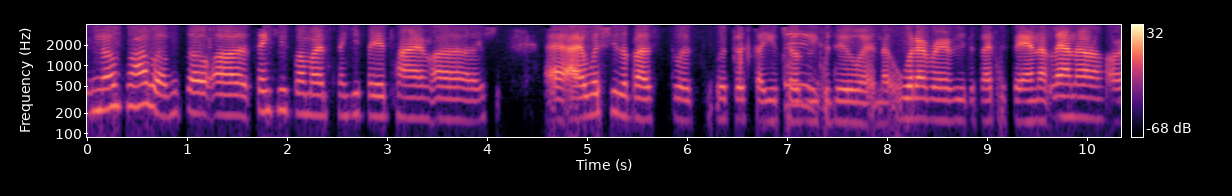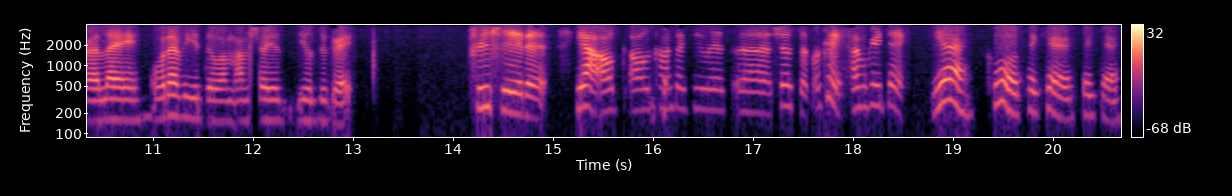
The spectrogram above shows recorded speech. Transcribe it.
no problem. So uh thank you so much. Thank you for your time. Uh I wish you the best with with this that you've chosen to do, and whatever you decide to stay in Atlanta or LA, whatever you do, I'm I'm sure you you'll do great. Appreciate it. Yeah, I'll I'll contact you with uh show stuff. Okay, have a great day. Yeah, cool. Take care. Take care.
